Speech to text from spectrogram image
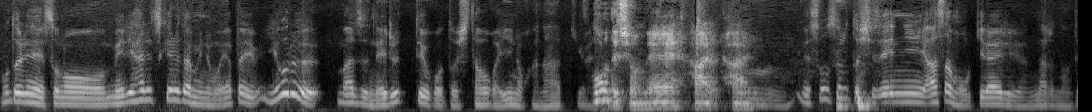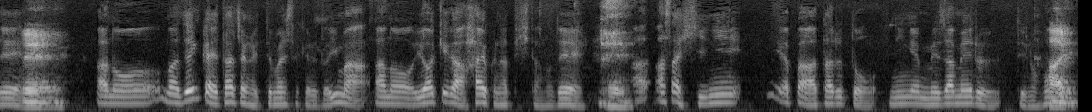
本当にね、そのメリハリつけるためにも、やっぱり夜、まず寝るっていうことをした方がいいのかなっていうそうでしょうね。はい、はい。うんでそうすると自然に朝も起きられるようになるので、えあのまあ、前回、たーちゃんが言ってましたけれど、今、あの夜明けが早くなってきたので、ええあ朝日にやっぱ当たると人間目覚めるっていうのを本当に実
